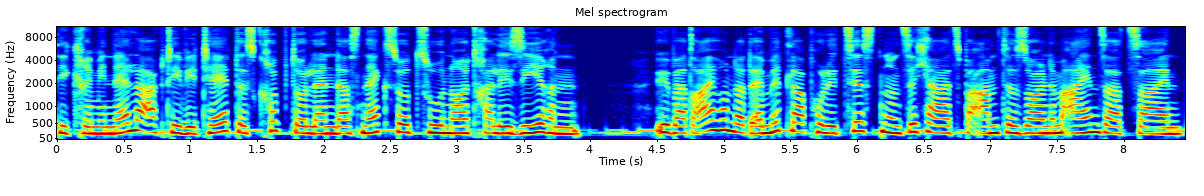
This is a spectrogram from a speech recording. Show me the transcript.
die kriminelle Aktivität des Kryptoländers Nexo zu neutralisieren. Über 300 Ermittler, Polizisten und Sicherheitsbeamte sollen im Einsatz sein.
